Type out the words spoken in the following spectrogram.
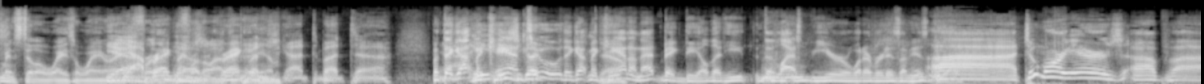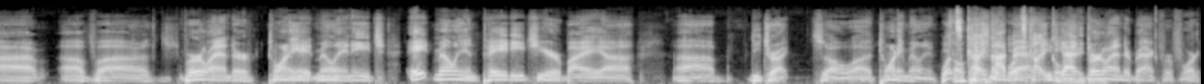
Bregman's still a ways away, right? Yeah, yeah, Before they- Bregman's, they'll have to pay Bregman's him. got, but uh, But they yeah, got he- McCann too. They got McCann Yeah. on that big deal that he the last year or whatever it is on his deal. Uh, two more years of uh, of uh, Verlander, twenty eight million each, eight million paid each year by uh, uh, Detroit. So uh, twenty million. What's That's Keuchel- not what's bad. He's got making? Verlander back for forty.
